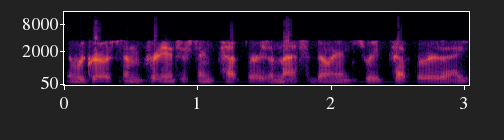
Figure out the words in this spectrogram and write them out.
And we grow some pretty interesting peppers, a Macedonian sweet pepper that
